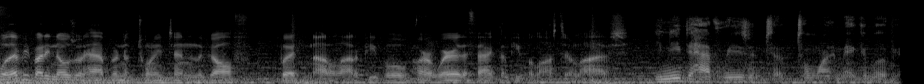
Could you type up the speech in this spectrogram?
Well, everybody knows what happened in 2010 in the Gulf, but not a lot of people are aware of the fact that people lost their lives. You need to have reason to, to want to make a movie.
